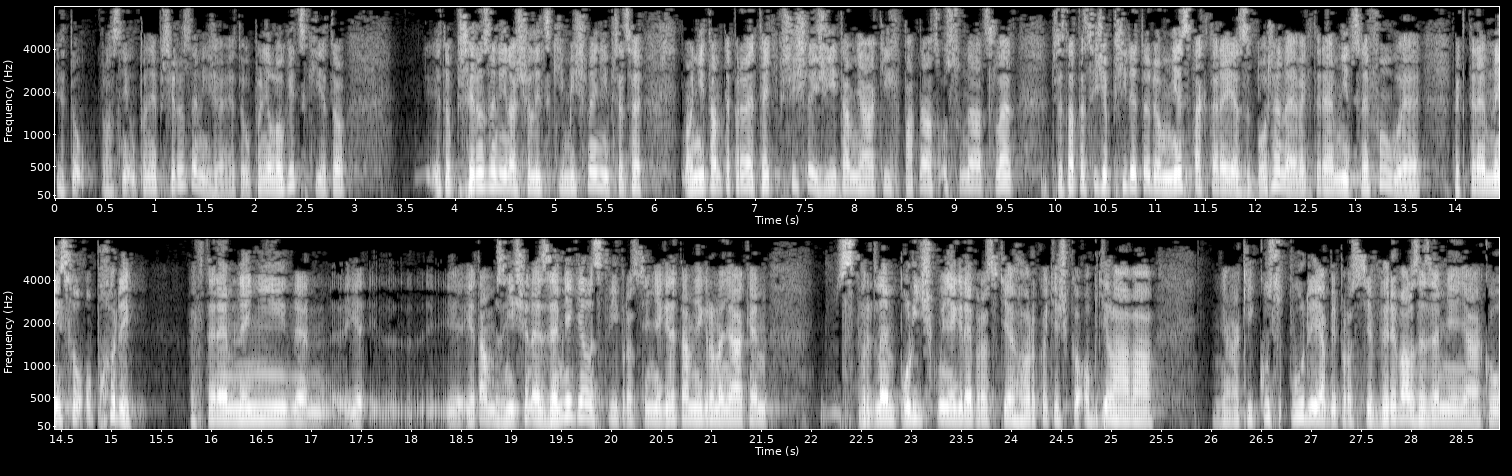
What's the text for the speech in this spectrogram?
je to vlastně úplně přirozený, že? Je to úplně logický, je to, je to přirozený naše lidské myšlení. Přece oni tam teprve teď přišli, žijí tam nějakých 15-18 let. Představte si, že přijdete do města, které je zbořené, ve kterém nic nefunguje, ve kterém nejsou obchody, ve kterém není, ne, je, je tam zničené zemědělství, prostě někde tam někdo na nějakém stvrdlém políčku někde prostě horko těžko obdělává nějaký kus půdy, aby prostě vyrval ze země nějakou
